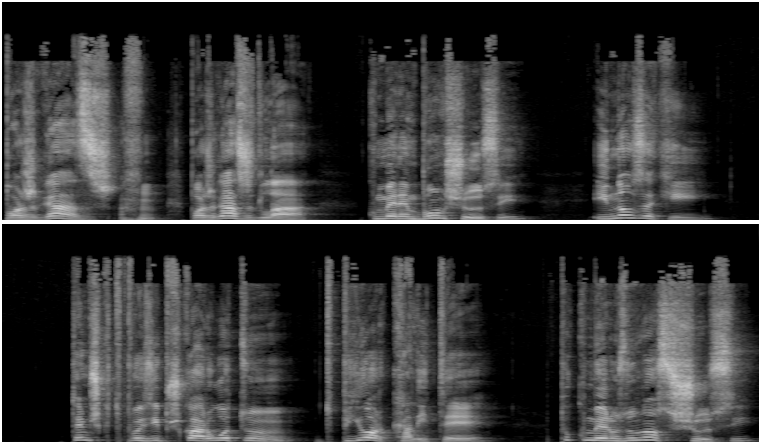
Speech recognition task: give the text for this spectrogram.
Para os gases, para os gases de lá comerem bom sushi e nós aqui temos que depois ir buscar o atum de pior qualité para comermos o nosso sushi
